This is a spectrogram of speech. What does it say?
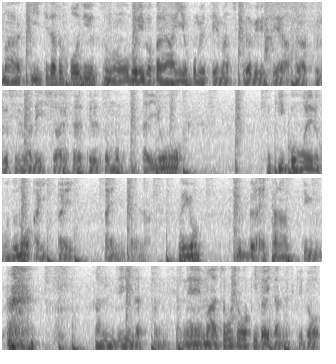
まあ聞いてたところで言うとその踊り場から愛を込めて待ちくたびれて朝が来る死ぬまで一生愛されてると思ってたよ。吹きこぼれるほどの愛愛愛みたいな。4つぐらいかなっていう。感じだったんですよね。まあちょこちょこ聞いてはいたんですけど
